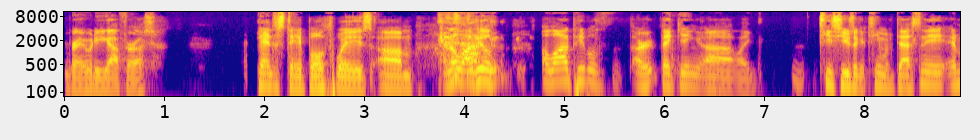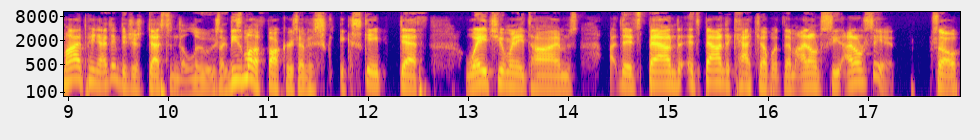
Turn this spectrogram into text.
Ray, what do you got for us? Kansas State both ways. Um, I know a lot of people. a lot of people are thinking uh, like TCU's like a team of destiny. In my opinion, I think they're just destined to lose. Like these motherfuckers have escaped death way too many times. It's bound. It's bound to catch up with them. I don't see. I don't see it. So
